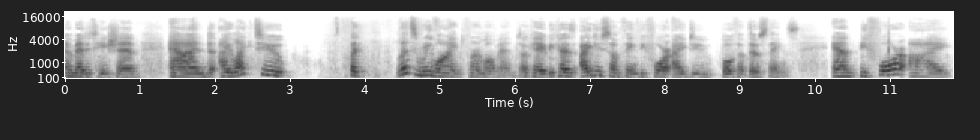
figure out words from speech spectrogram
a meditation and I like to, but let's rewind for a moment, okay? Because I do something before I do both of those things. And before I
